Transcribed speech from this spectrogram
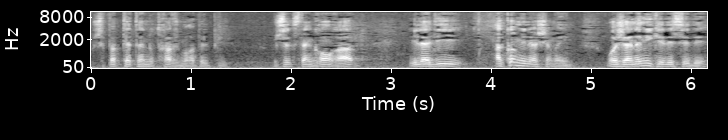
je sais pas, peut-être un autre rave, je me rappelle plus. Je sais que c'est un grand rave. Il a dit, ah comme Moi j'ai un ami qui est décédé,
